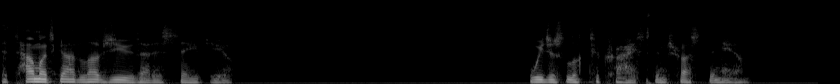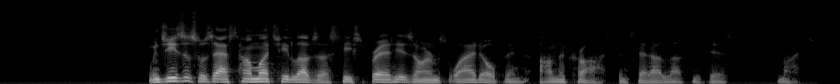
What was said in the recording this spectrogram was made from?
It's how much God loves you that has saved you. We just look to Christ and trust in Him. When Jesus was asked how much He loves us, He spread His arms wide open on the cross and said, I love you this much.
